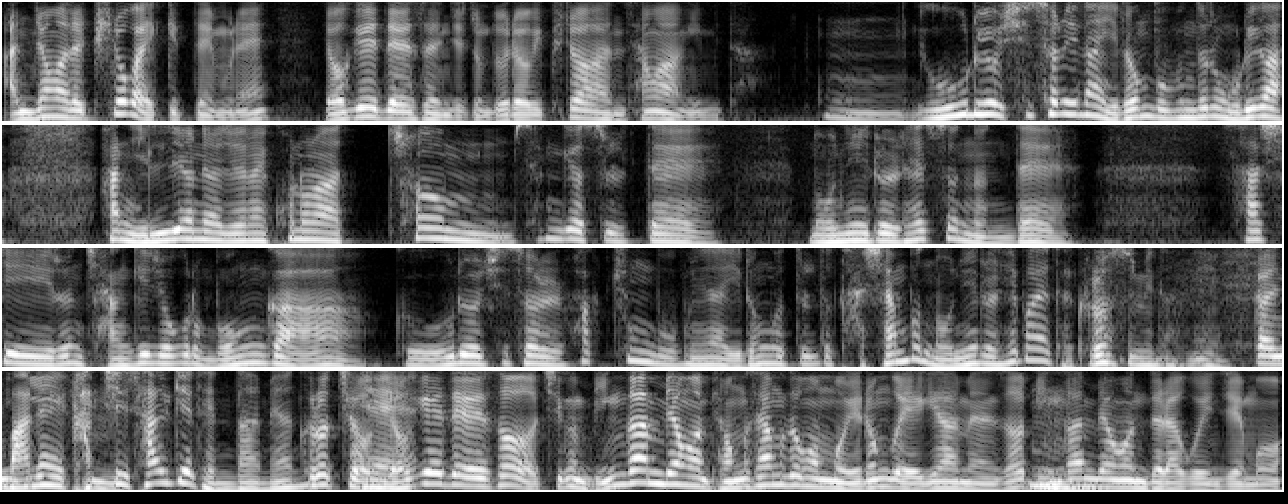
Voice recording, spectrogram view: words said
안정화될 필요가 있기 때문에 여기에 대해서 이제 좀 노력이 필요한 상황입니다. 음, 의료 시설이나 이런 부분들은 우리가 한 1년여 전에 코로나 처음 생겼을 때 논의를 했었는데 사실은 장기적으로 뭔가 그 의료 시설 확충 부분이나 이런 것들도 다시 한번 논의를 해봐야 될 것 같습니다. 예. 그러니까 만약에 같이 음. 살게 된다면 그렇죠. 예. 여기에 대해서 지금 민간 병원, 병상동원 뭐 이런 거 얘기하면서 음. 민간 병원들하고 이제 뭐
